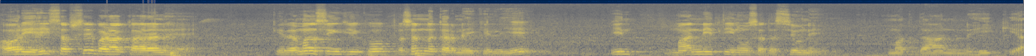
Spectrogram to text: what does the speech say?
और यही सबसे बड़ा कारण है कि रमन सिंह जी को प्रसन्न करने के लिए इन माननीय तीनों सदस्यों ने मतदान नहीं किया।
